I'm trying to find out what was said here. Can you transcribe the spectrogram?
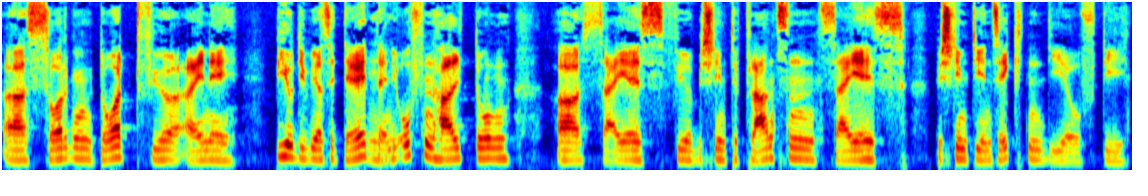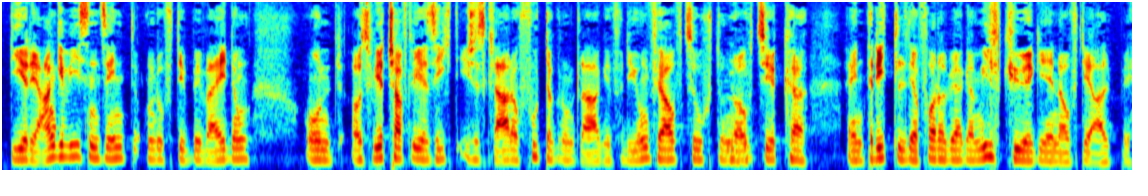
äh, sorgen dort für eine Biodiversität, mhm. eine Offenhaltung, äh, sei es für bestimmte Pflanzen, sei es bestimmte Insekten, die auf die Tiere angewiesen sind und auf die Beweidung. Und aus wirtschaftlicher Sicht ist es klar auch Futtergrundlage für die Jungviehhaufzucht und mhm. auch circa ein Drittel der Vorarlberger Milchkühe gehen auf die Alpe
